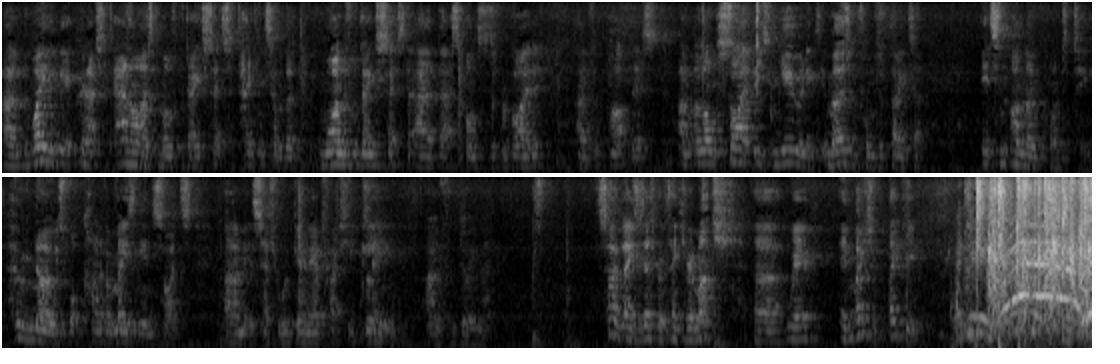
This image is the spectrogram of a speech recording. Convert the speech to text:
um, the way that we can actually analyse the multiple data sets, taking some of the wonderful data sets that our, that our sponsors have provided um, for part of this, um, alongside these new and emerging forms of data, it's an unknown quantity. Who knows what kind of amazing insights, um, etc., we're going to be able to actually glean um, from doing that. So, ladies and gentlemen, thank you very much. Uh, we're in motion. Thank you. Thank you.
